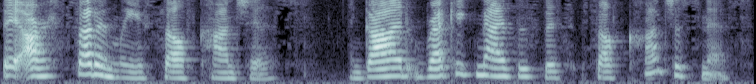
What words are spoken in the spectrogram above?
They are suddenly self conscious. And God recognizes this self consciousness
